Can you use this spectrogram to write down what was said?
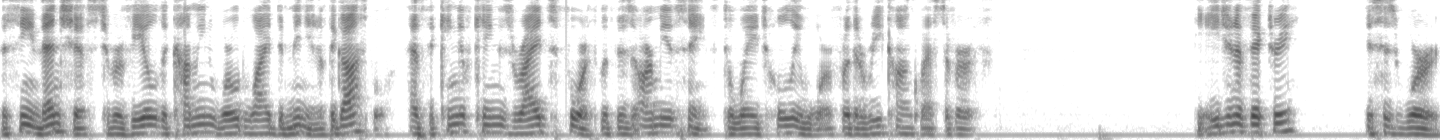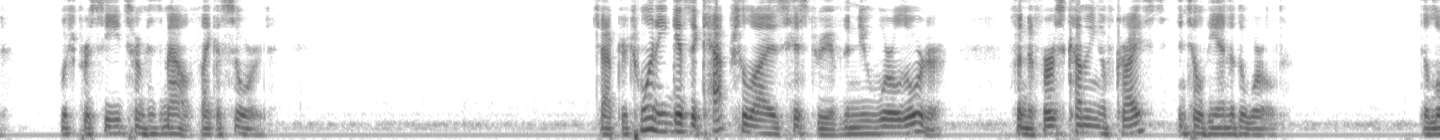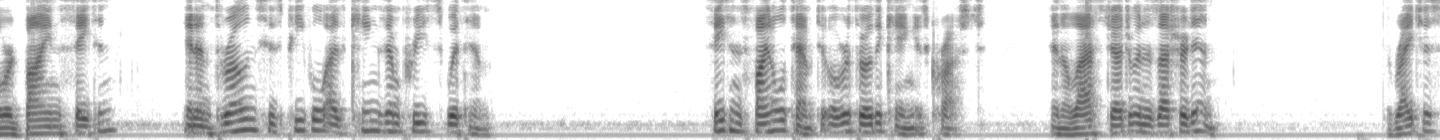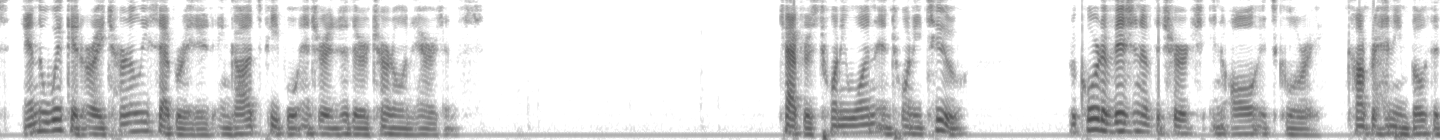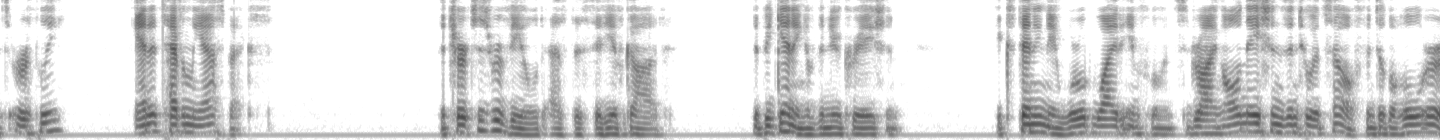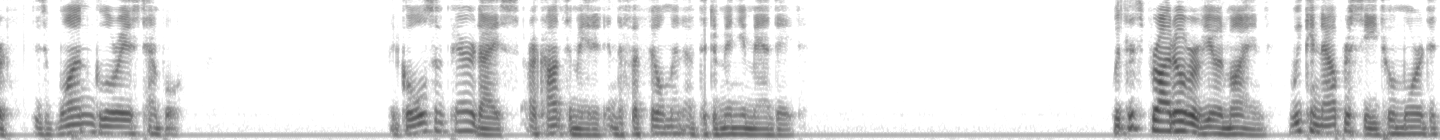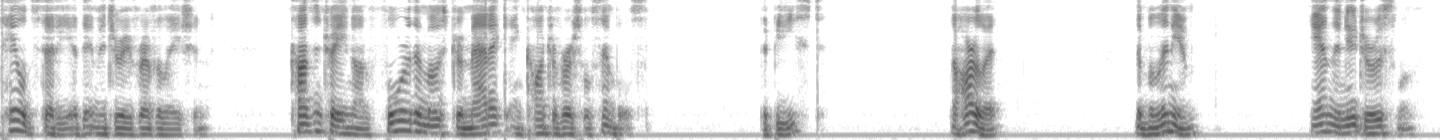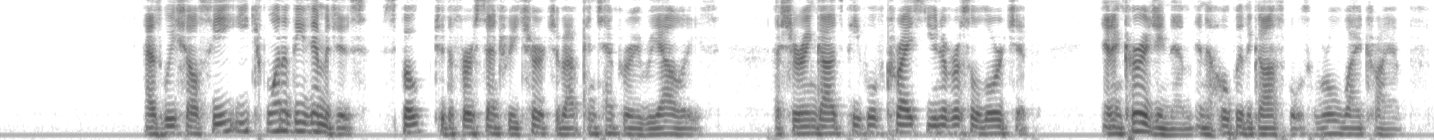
The scene then shifts to reveal the coming worldwide dominion of the gospel as the King of Kings rides forth with his army of saints to wage holy war for the reconquest of earth. The agent of victory is his word, which proceeds from his mouth like a sword. Chapter 20 gives a capsulized history of the New World Order, from the first coming of Christ until the end of the world. The Lord binds Satan and enthrones his people as kings and priests with him. Satan's final attempt to overthrow the king is crushed, and the last judgment is ushered in. The righteous and the wicked are eternally separated, and God's people enter into their eternal inheritance. Chapters 21 and 22 record a vision of the church in all its glory, comprehending both its earthly and its heavenly aspects. The church is revealed as the city of God, the beginning of the new creation extending a worldwide influence, drawing all nations into itself until the whole earth is one glorious temple. The goals of paradise are consummated in the fulfillment of the dominion mandate. With this broad overview in mind, we can now proceed to a more detailed study of the imagery of Revelation, concentrating on four of the most dramatic and controversial symbols the beast, the harlot, the millennium, and the New Jerusalem. As we shall see, each one of these images spoke to the first century church about contemporary realities, assuring God's people of Christ's universal lordship and encouraging them in the hope of the gospel's worldwide triumph.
